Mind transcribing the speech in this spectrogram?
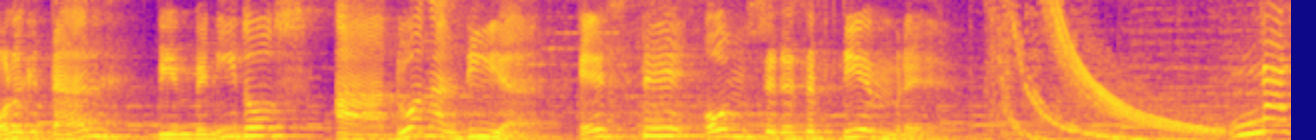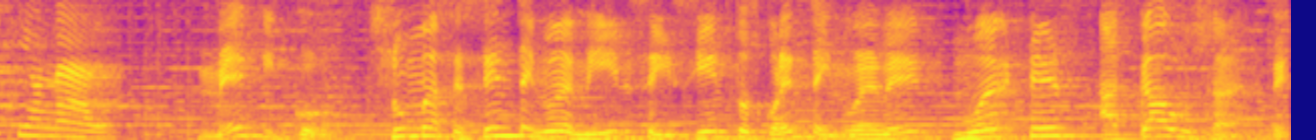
Hola, ¿qué tal? Bienvenidos a Aduana al Día, este 11 de septiembre. Nacional. México suma 69.649 muertes a causa de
